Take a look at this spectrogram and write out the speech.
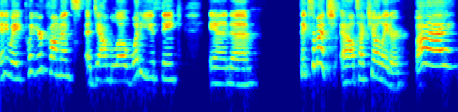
anyway, put your comments uh, down below. What do you think? And uh, thanks so much. I'll talk to y'all later. Bye.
